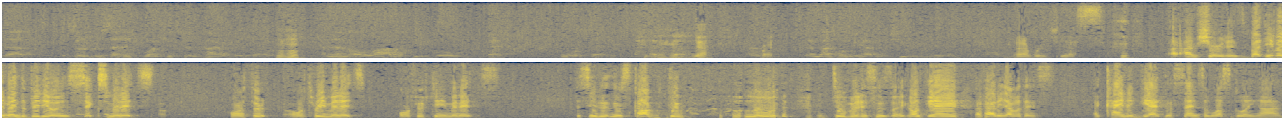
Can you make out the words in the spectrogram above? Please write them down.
that a certain percentage watches the entire video, Mm-hmm. and then a lot of people four seconds. Mm-hmm. Yeah. And- Right. And that's when we have two minute average. Average, yes. I- I'm sure it is. But even when the video is six minutes, or thir- or three minutes, or 15 minutes, it seems that there's cognitive load, and two minutes is like, okay, I've had enough of this. I kind of get the sense of what's going on.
